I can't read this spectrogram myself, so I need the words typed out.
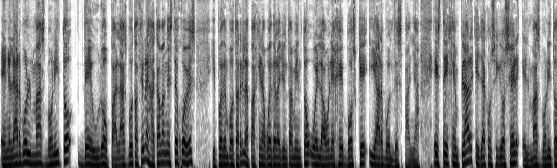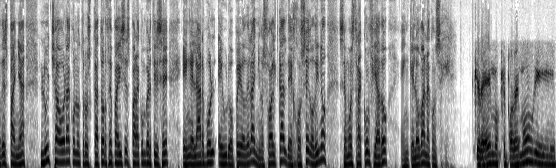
en el árbol más bonito de Europa. Las votaciones acaban este jueves y pueden votar en la página web del Ayuntamiento o en la ONG Bosque y Árbol de España. Este ejemplar, que ya consiguió ser el más bonito de España, lucha ahora con otros 14 países para convertirse en el árbol europeo del año. Su alcalde, José Godino, se muestra confiado en que lo van a conseguir creemos que podemos y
